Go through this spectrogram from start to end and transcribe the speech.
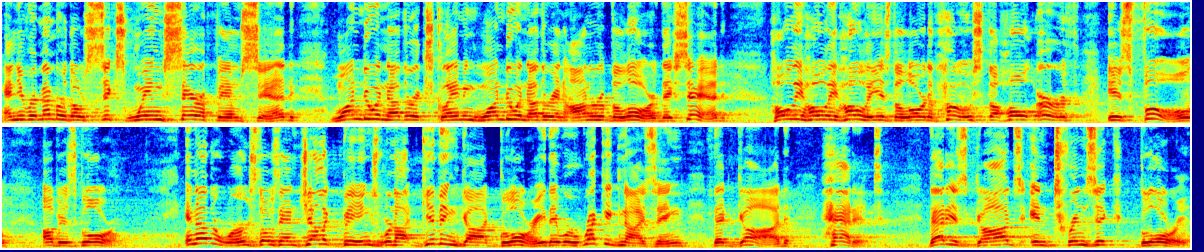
And you remember those six winged seraphim said, one to another, exclaiming one to another in honor of the Lord, they said, Holy, holy, holy is the Lord of hosts, the whole earth is full of his glory. In other words, those angelic beings were not giving God glory, they were recognizing that God had it. That is God's intrinsic glory.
